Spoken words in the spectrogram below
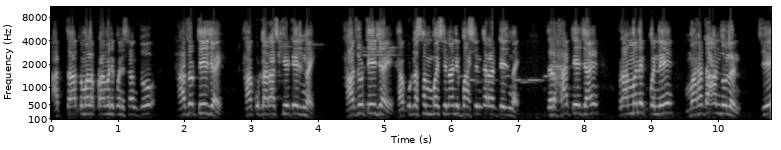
आता तुम्हाला प्रामाणिकपणे सांगतो हा जो टेज आहे हा कुठला राजकीय टेज नाही. हा जो टेज आहे हा कुठला संभाषण आणि भाषण करणारा टेज नाही. तर हा टेज आहे प्रामाणिकपणे मराठा आंदोलन जे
